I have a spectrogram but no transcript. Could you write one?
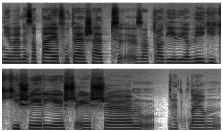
nyilván ez a pályafutását, ez a tragédia végig kíséri, és, és hát nagyon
